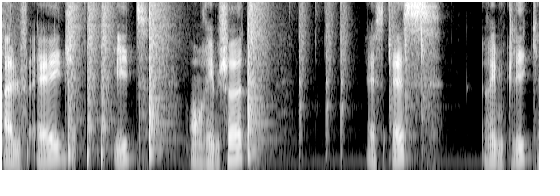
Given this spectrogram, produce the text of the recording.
half age, hit, en rimshot, ss, rim click.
